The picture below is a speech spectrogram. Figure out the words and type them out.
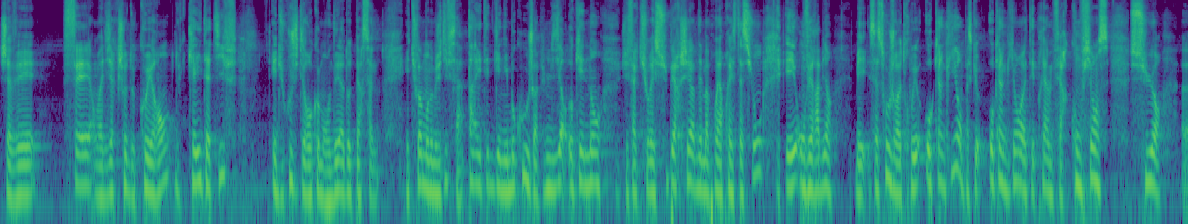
j'avais fait, on va dire, quelque chose de cohérent, de qualitatif et du coup, j'étais recommandé à d'autres personnes. Et tu vois, mon objectif, ça n'a pas été de gagner beaucoup. J'aurais pu me dire, ok, non, j'ai facturé super cher dès ma première prestation et on verra bien. Mais ça se trouve, j'aurais trouvé aucun client parce qu'aucun client aurait été prêt à me faire confiance sur euh,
